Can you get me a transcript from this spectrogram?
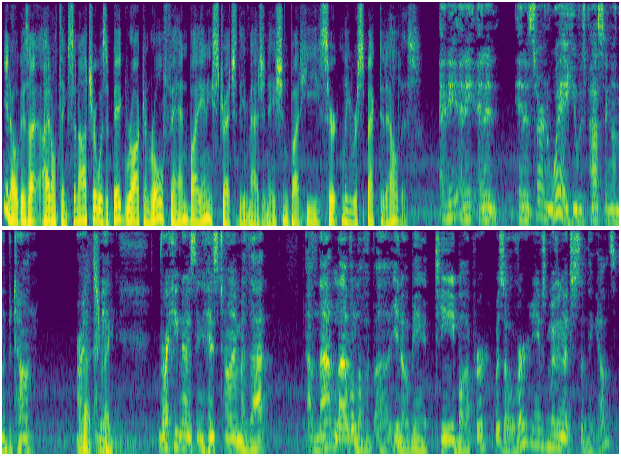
you know, because I, I don't think Sinatra was a big rock and roll fan by any stretch of the imagination, but he certainly respected Elvis. And he and he and in, in a certain way, he was passing on the baton. Right? That's I right. Mean, recognizing his time of that on that level of uh, you know being a teeny bopper was over. He was moving on to something else.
